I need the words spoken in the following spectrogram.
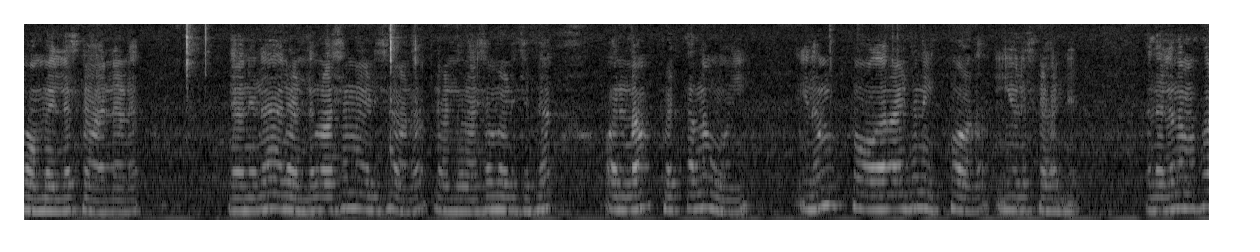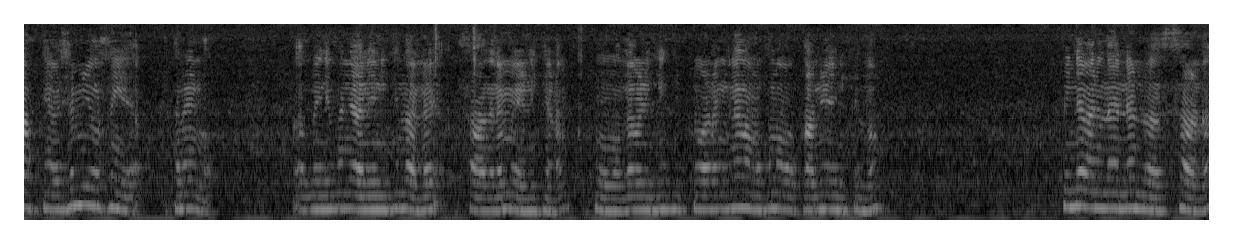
മൊബൈലിന്റെ സ്റ്റാൻഡാണ് ഞാനിത് രണ്ട് പ്രാവശ്യം മേടിച്ചതാണ്. രണ്ട് പ്രാവശ്യം മേടിച്ചിട്ട് ഒരെണ്ണം പെട്ടെന്ന് പോയി. ഇതും പോകാനായിട്ട് നിൽക്കുവാണ് ഈ ഒരു സ്റ്റാൻഡ് അതെല്ലാം നമുക്ക് അത്യാവശ്യം യൂസ് ചെയ്യാം. അത്രയേ ഉള്ളൂ. അപ്പം ഇനിയിപ്പോൾ ഞാൻ എനിക്ക് നല്ല സാധനം മേടിക്കണം. മൂന്ന് വഴിക്ക് കിട്ടുവാണെങ്കിൽ നമുക്ക് നോക്കാമെന്ന് വിചാരിക്കുന്നു പിന്നെ വരുന്നത് എന്റെ ഡ്രസ്സാണ്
